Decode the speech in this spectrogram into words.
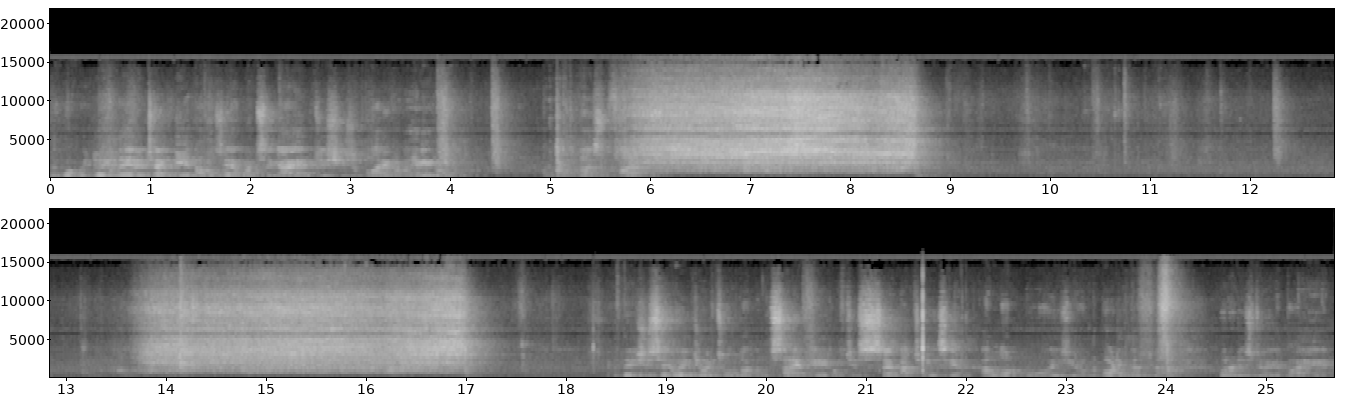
Then what we do there to take the air bubbles out once again, just use a blade on the handle, nice and flat. There's your ceiling joints all done with the same handle, just so much easier, a lot more easier on the body than uh, what it is doing it by hand.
